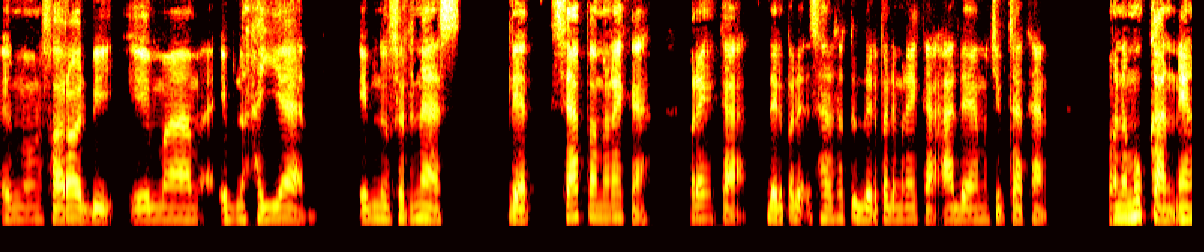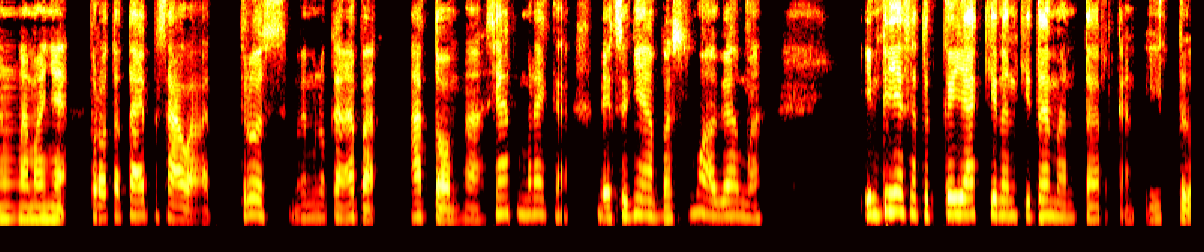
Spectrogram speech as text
Imam Farabi, Imam Ibnu Hayyan, Ibnu Firnas. Lihat siapa mereka? Mereka daripada salah satu daripada mereka ada yang menciptakan menemukan yang namanya prototipe pesawat. Terus menemukan apa? Atom. Nah, siapa mereka? Basicnya apa? Semua agama. Intinya satu keyakinan kita mantapkan itu.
